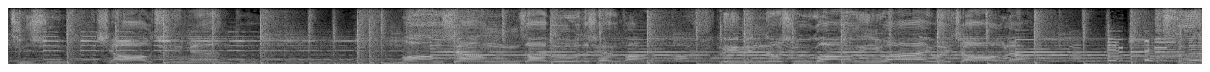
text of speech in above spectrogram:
继续还是要去面对？梦想在不在前方？黎明的曙光以外围照亮，似曾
